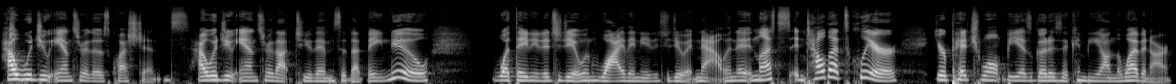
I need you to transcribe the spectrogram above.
how would you answer those questions how would you answer that to them so that they knew what they needed to do and why they needed to do it now. And unless until that's clear, your pitch won't be as good as it can be on the webinar.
